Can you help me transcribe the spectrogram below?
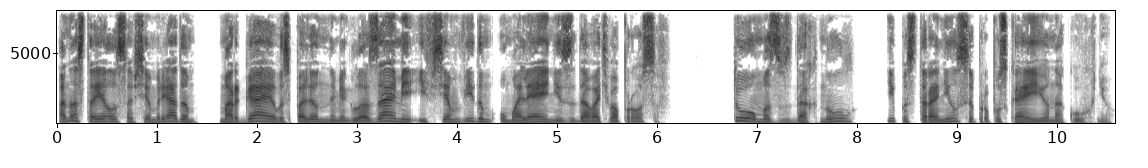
Она стояла совсем рядом, моргая воспаленными глазами и всем видом умоляя не задавать вопросов. Томас вздохнул и посторонился, пропуская ее на кухню.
